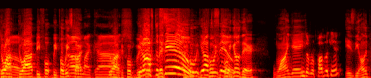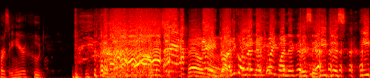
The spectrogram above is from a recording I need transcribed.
do. I, do I, oh. before, before we start. Oh start, my do I, gosh. before, Get off the field. Before we, Get off before the we- Before we go there, He's a Republican. is the only person here who. Hey, Dry, you come back next week, my nigga. Listen, he just he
